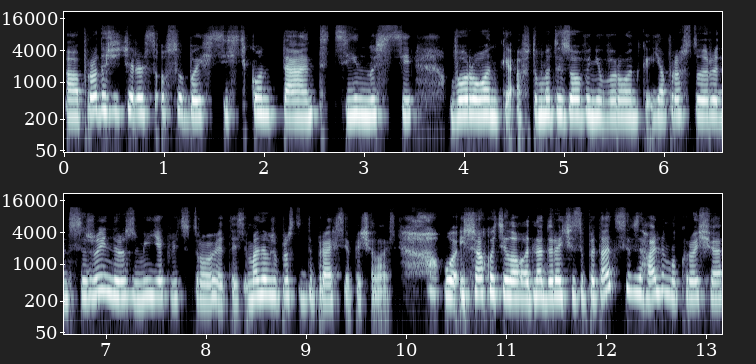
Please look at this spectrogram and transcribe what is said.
А продажі через особистість, контент, цінності, воронки, автоматизовані воронки. Я просто сижу і не розумію, як відстроїтись. У мене вже просто депресія почалась. О, і ще хотіла одна, до речі, запитатися в загальному, коротше,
